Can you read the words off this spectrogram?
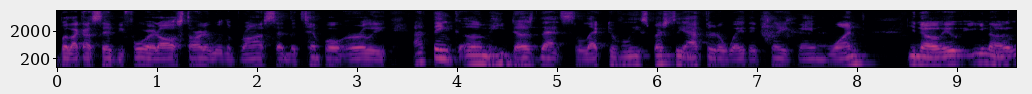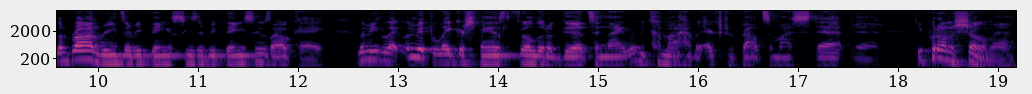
But like I said before, it all started with LeBron setting the tempo early. I think um, he does that selectively, especially after the way they played game one. You know, it, you know, LeBron reads everything, and sees everything. So he was like, okay, let me let, let me make the Lakers fans feel a little good tonight. Let me come out, have an extra bounce in my step. And he put on a show, man.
